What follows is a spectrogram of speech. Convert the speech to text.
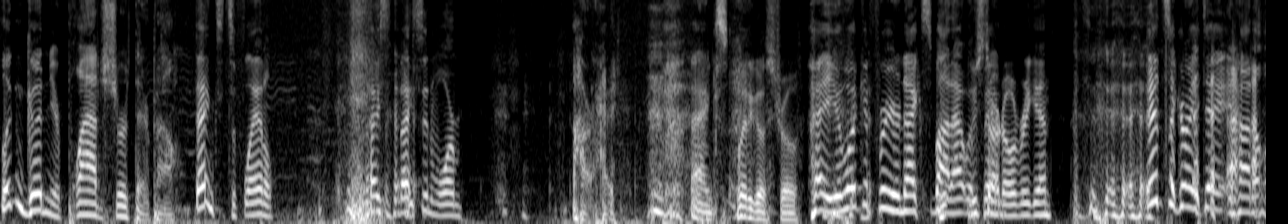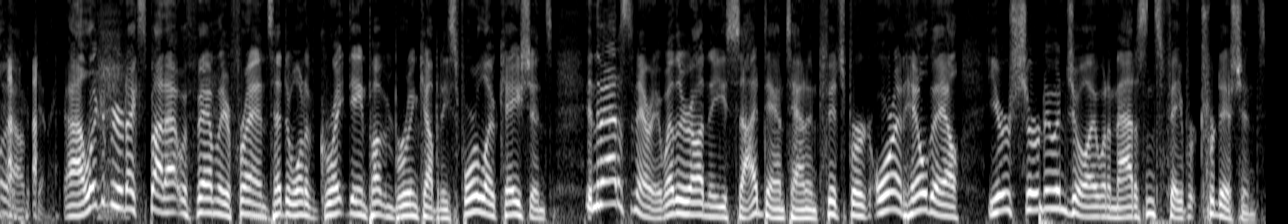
Looking good in your plaid shirt there, pal. Thanks. It's a flannel. nice, nice and warm. All right. Thanks. Way to go, Strouf. Hey, you're looking for your next spot out with We start fam- over again. It's a great day. Don't, no, I'm kidding. Uh, looking for your next spot out with family or friends, head to one of Great Dane Pub and Brewing Company's four locations in the Madison area. Whether you're on the east side, downtown in Fitchburg, or at Hilldale, you're sure to enjoy one of Madison's favorite traditions.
